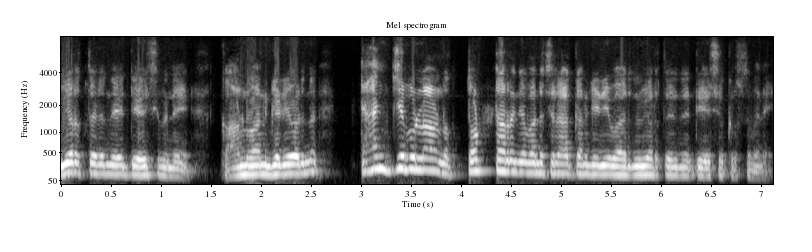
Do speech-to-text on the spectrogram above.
ഉയർത്തെഴുന്നേറ്റ് യേശുവിനെ കാണുവാൻ കഴിയുമായിരുന്നു ടാഞ്ചിബിൾ ആണ് തൊട്ടറിഞ്ഞ് മനസ്സിലാക്കാൻ കഴിയുമായിരുന്നു ഉയർത്തെഴുന്നേറ്റ് യേശു ക്രിസ്തുവിനെ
